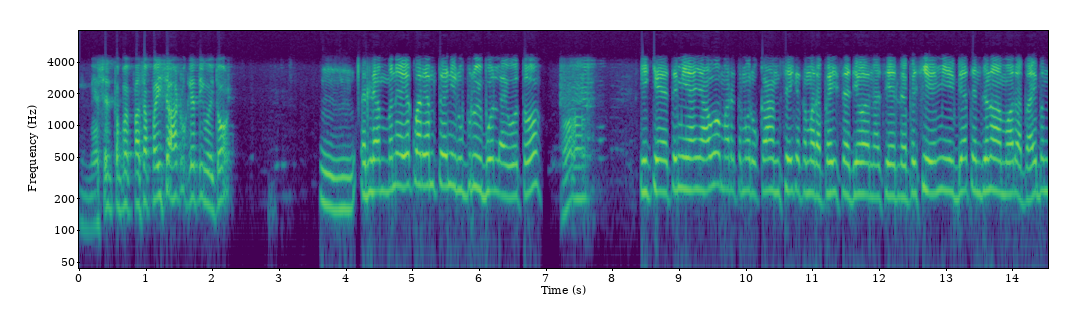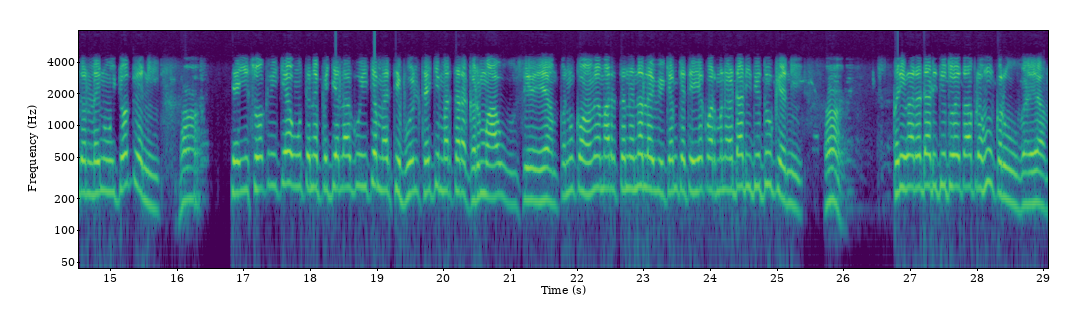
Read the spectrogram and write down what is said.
મેસેજ તો પાછા પૈસા હાટું કહેતી હોય તો. એટલે આમ મને એકવાર એમ તો એની રૂબરૂ બોલાવ્યો હતો. હા. એ કે તમે અહીંયા આવો મારે તમારું કામ છે કે તમારા પૈસા દેવાના છે. એટલે પછી એમ બે ત્રણ જણા મારા ભાઈબંધોને લઈને હું જો કે નહીં? હા. તે એ છોકરી કે હું તને પગે લાગુ એ કે મારથી ભૂલ થઈ ગઈ મારે તારા ઘરમાં આવવું છે એમ. પણ હું કહું હવે મારે તને ન લાવી કેમ કે તે એકવાર મને અડાડી દીધું કે નહીં? પરિવાર અડાડી દીધું હોય તો આપણે શું કરવું ભાઈ એમ?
